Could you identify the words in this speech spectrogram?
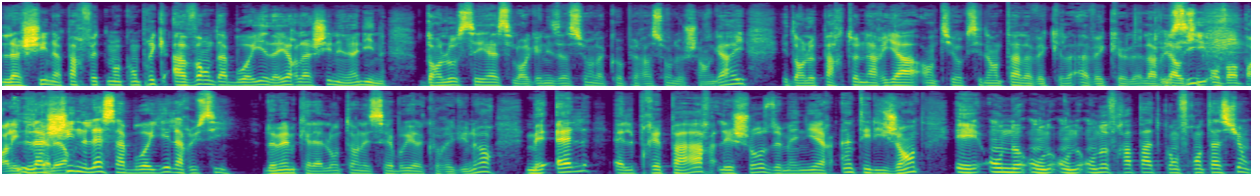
la, Chine a parfaitement compris qu'avant d'aboyer, d'ailleurs la Chine est maline, dans l'OCS, l'Organisation de la coopération de Shanghai, et dans le partenariat anti-occidental avec, la- avec la Russie, Là aussi, on va en parler tout la à. Chine laisse aboyer la Russie. De même qu'elle a longtemps laissé aboyer la Corée du Nord, mais elle, elle prépare les choses de manière intelligente et on ne fera pas de confrontation.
